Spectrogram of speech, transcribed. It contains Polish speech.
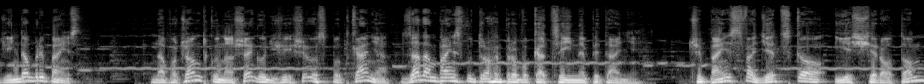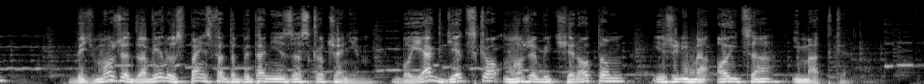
Dzień dobry Państwu. Na początku naszego dzisiejszego spotkania zadam Państwu trochę prowokacyjne pytanie. Czy Państwa dziecko jest sierotą? Być może dla wielu z Państwa to pytanie jest zaskoczeniem, bo jak dziecko może być sierotą, jeżeli ma ojca i matkę?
